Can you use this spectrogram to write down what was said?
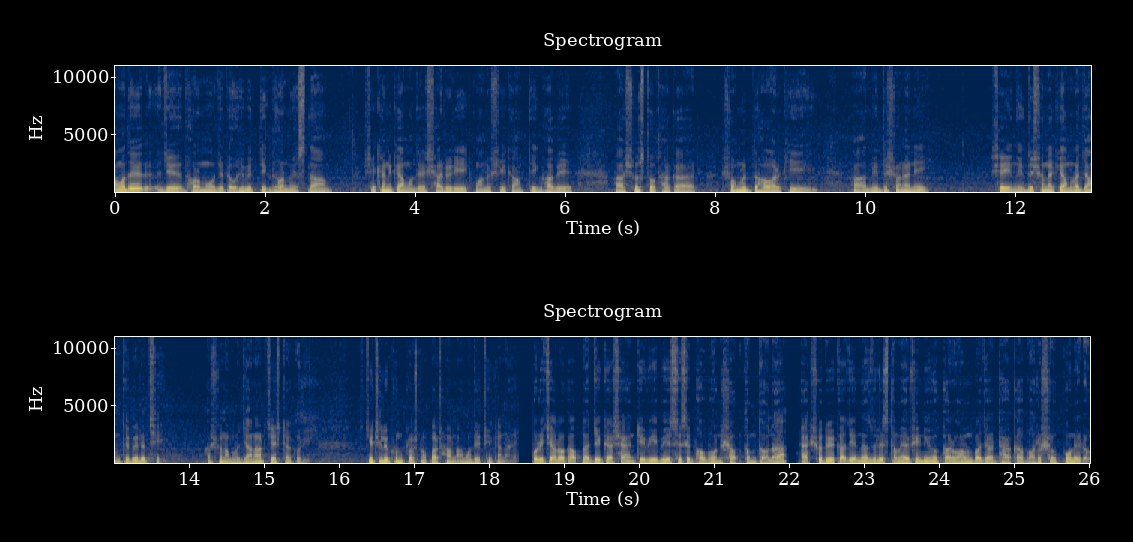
আমাদের যে ধর্ম, যেটা অভিভিত্তিক ধর্ম, ইসলাম সেখানে কি আমাদের শারীরিক, মানসিক, আত্মিকভাবে সুস্থ থাকার, সমৃদ্ধ হওয়ার কি নির্দেশনা নেই? সেই নির্দেশনা কি আমরা জানতে পেরেছি। আসুন আমরা জানার চেষ্টা করি। চিঠি লিখুন, প্রশ্ন পাঠান আমাদের ঠিকানায়। পরিচালক আপনার জিজ্ঞাসা এনটিভি বিএসসি ভবন সপ্তম তলা একশো দুই কাজী নজরুল ইসলাম অ্যাভিনিউ, কারওয়ান বাজার, ঢাকা, বারোশো পনেরো।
